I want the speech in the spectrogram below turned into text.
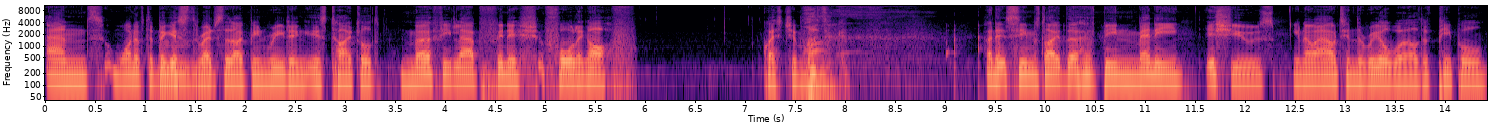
and one of the biggest Mm. threads that I've been reading is titled "Murphy Lab Finish Falling Off?" Question mark. and it seems like there have been many issues, you know, out in the real world of people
